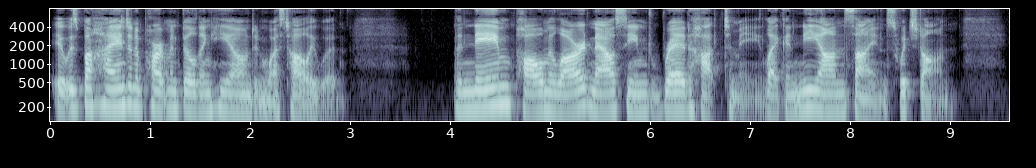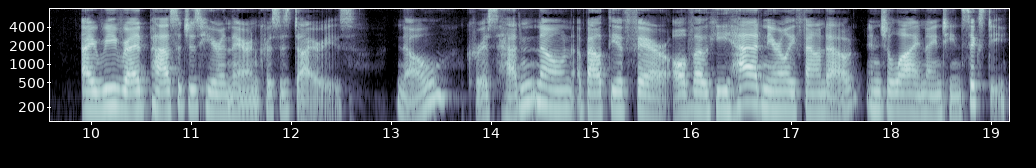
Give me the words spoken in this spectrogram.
It was behind an apartment building he owned in West Hollywood. The name Paul Millard now seemed red hot to me, like a neon sign switched on. I reread passages here and there in Chris's diaries. No, Chris hadn't known about the affair, although he had nearly found out in July 1960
